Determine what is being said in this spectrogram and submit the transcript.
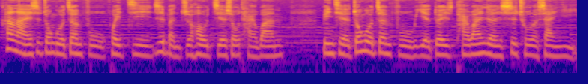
看来是中国政府会继日本之后接收台湾，并且中国政府也对台湾人示出了善意。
